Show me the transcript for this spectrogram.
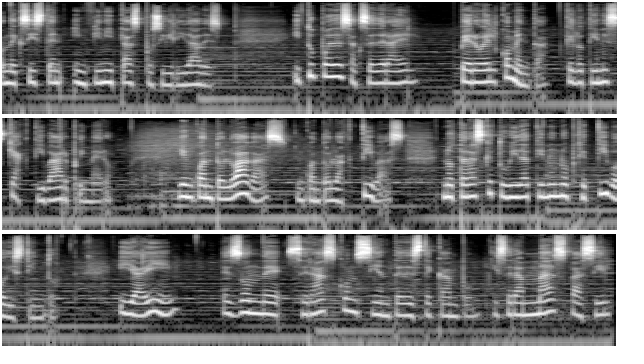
donde existen infinitas posibilidades. Y tú puedes acceder a él, pero él comenta que lo tienes que activar primero. Y en cuanto lo hagas, en cuanto lo activas, notarás que tu vida tiene un objetivo distinto. Y ahí es donde serás consciente de este campo y será más fácil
